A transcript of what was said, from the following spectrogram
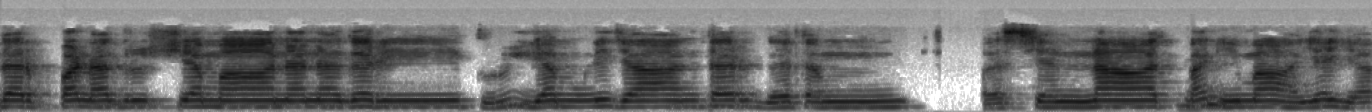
दर्पणदृश्यमाननगरी तुल्यं निजान्तर्गतम् पश्यन्नात्मनि मायया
